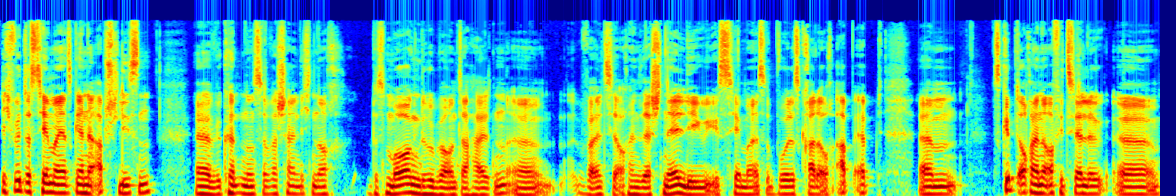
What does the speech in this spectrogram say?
ich würde das Thema jetzt gerne abschließen. Äh, wir könnten uns ja wahrscheinlich noch bis morgen darüber unterhalten, äh, weil es ja auch ein sehr schnelllebiges Thema ist, obwohl es gerade auch abebbt. Ähm, es gibt auch eine offizielle äh,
